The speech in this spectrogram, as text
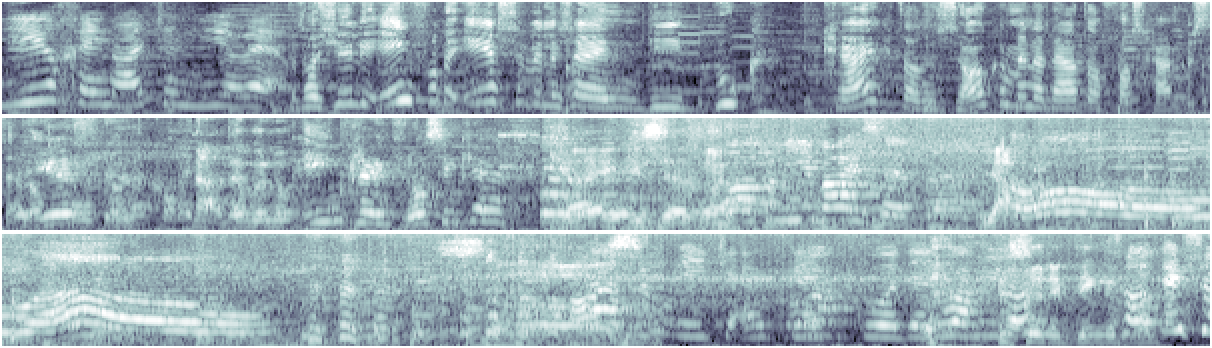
Hier geen hartje en hier wel. Dus als jullie een van de eerste willen zijn die het boek krijgt, dan zou ik hem inderdaad alvast gaan bestellen op bol.com. Nou, dan hebben we nog één klein verrassingje. Kijk eens even. Hem hierbij zetten? Ja. Oh, wauw. Laat een beetje uitkijken voor de... Zul ik dingen Zal ik even zo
